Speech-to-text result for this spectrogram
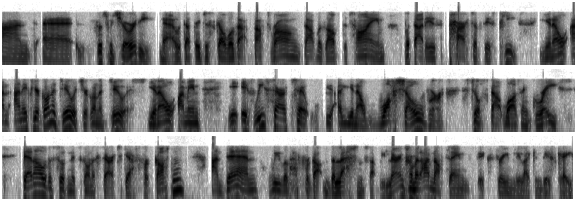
and uh, such maturity now that they just go, well, that that's wrong. That was of the time, but that is part of this piece, you know. And and if you're going to do it, you're going to do it, you know. I mean, if we start to, uh, you know, wash over stuff that wasn't great, then all of a sudden it's going to start to get forgotten and then we will have forgotten the lessons that we learned from it. I'm not saying extremely like in this case,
